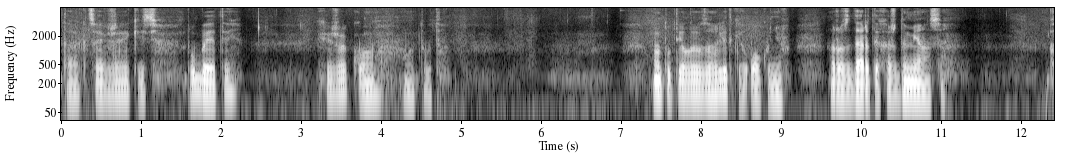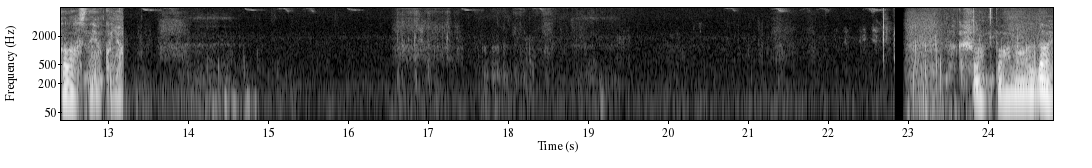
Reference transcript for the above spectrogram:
Так, це вже якийсь побитий хижаком. Отут. Ну тут я ловив взагалі таких окунів роздертих аж до м'яса. Класний окуньок. Що, погнали далі.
